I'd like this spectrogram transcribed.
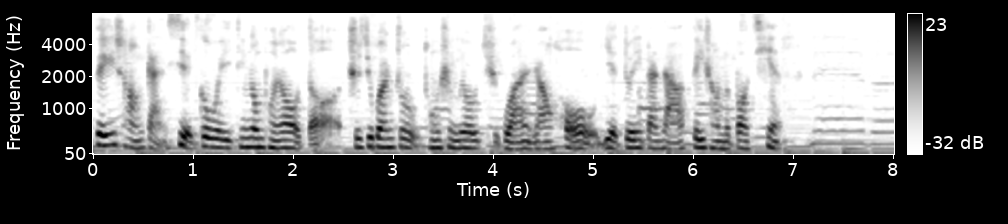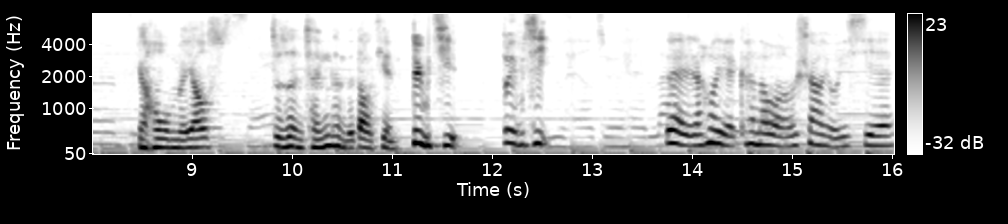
非常感谢各位听众朋友的持续关注，同时没有取关，然后也对大家非常的抱歉。然后我们要就是很诚恳的道歉，对不起，对不起。对，然后也看到网络上有一些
